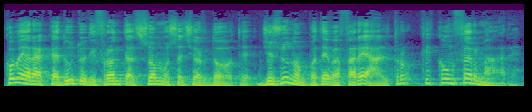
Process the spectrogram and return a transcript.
come era accaduto di fronte al sommo sacerdote, Gesù non poteva fare altro che confermare.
